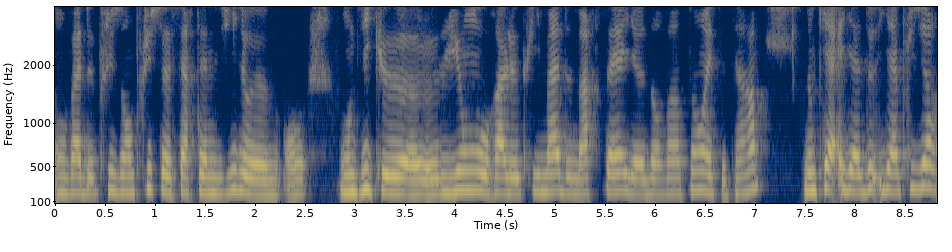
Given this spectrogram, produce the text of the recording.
on va de plus en plus certaines villes. On, on, dit que Lyon aura le climat de Marseille dans 20 ans, etc. Donc il y a, il y a, il y a plusieurs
